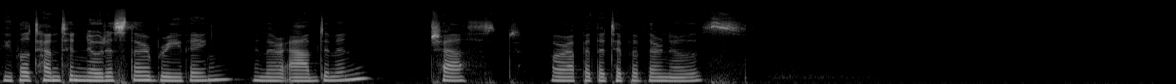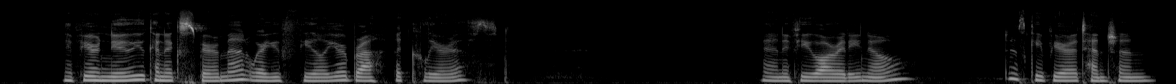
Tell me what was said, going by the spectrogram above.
People tend to notice their breathing in their abdomen, chest, or up at the tip of their nose. If you're new, you can experiment where you feel your breath the clearest. And if you already know, just keep your attention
